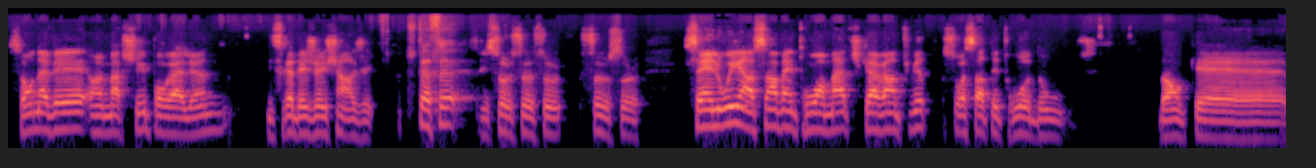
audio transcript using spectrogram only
si on avait un marché pour Allen, il serait déjà échangé. Tout à fait. C'est sûr, sûr, sûr, sûr, sûr. Saint-Louis en 123 matchs, 48, 63, 12. Donc, euh,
